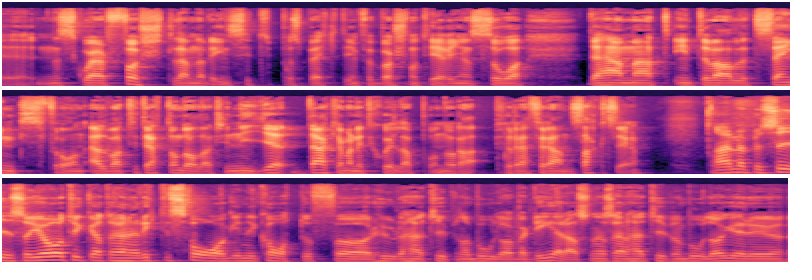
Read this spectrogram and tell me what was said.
eh, när Square först lämnade in sitt prospekt inför börsnoteringen så det här med att intervallet sänks från 11 till 13 dollar till 9, där kan man inte skylla på några preferensaktier. Nej, men precis. Och jag tycker att det här är en riktigt svag indikator för hur den här typen av bolag värderas. när jag säger den här typen av bolag är det ju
